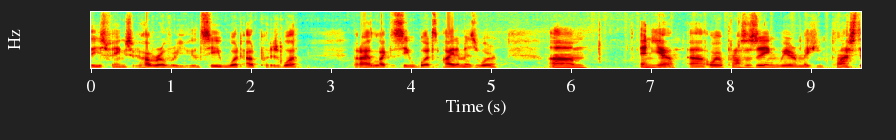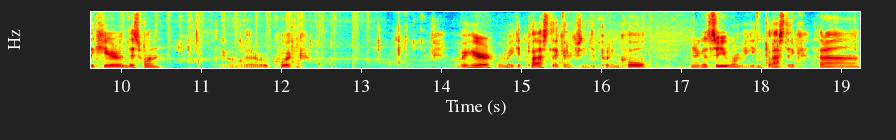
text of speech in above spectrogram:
these things. If you hover over, you can see what output is what. But I like to see what item is where. Um, and yeah, uh, oil processing, we're making plastic here in this one. Go there real quick. Over here, we're making plastic. I actually need to put in coal. You can see we're making plastic. Ta-da!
